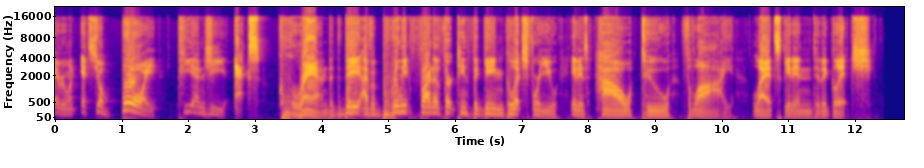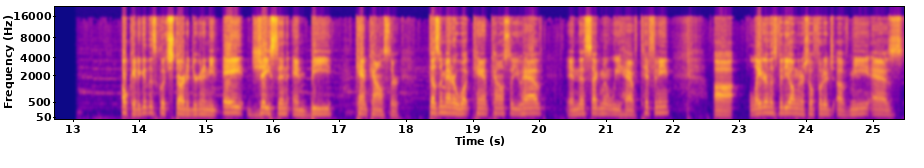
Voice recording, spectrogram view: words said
Hey everyone, it's your boy TNGX Crand, and today I have a brilliant Friday the 13th the game glitch for you. It is how to fly. Let's get into the glitch. Okay, to get this glitch started, you're going to need A, Jason, and B, Camp Counselor. Doesn't matter what Camp Counselor you have. In this segment, we have Tiffany. Uh, later in this video, I'm going to show footage of me as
